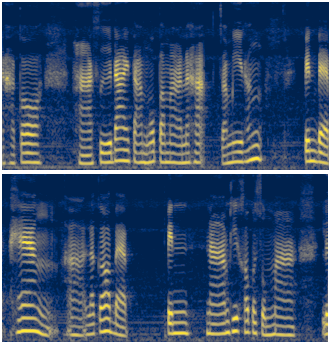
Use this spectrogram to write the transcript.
นะคะ ก็ หาซื้อได้ตามงบประมาณนะคะ จะมีทั้งเป็นแบบแห้งอ่าแล้วก็แบบเป็นน้ำที่เขาผสมมา เล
